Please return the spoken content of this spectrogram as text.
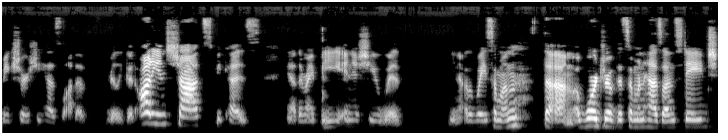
make sure she has a lot of really good audience shots because you know there might be an issue with you know the way someone the um, a wardrobe that someone has on stage.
